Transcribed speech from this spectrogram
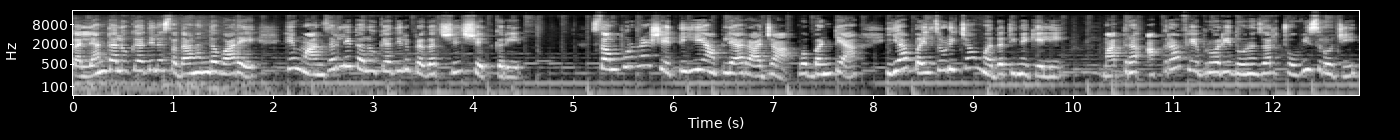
कल्याण तालुक्यातील सदानंद वारे हे मांजर्ली तालुक्यातील प्रगतशील शेतकरी. संपूर्ण शेती ही आपल्या राजा व बंट्या या बैलजोडीच्या मदतीने केली. मात्र अकरा फेब्रुवारी दोन हजार चोवीस रोजी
